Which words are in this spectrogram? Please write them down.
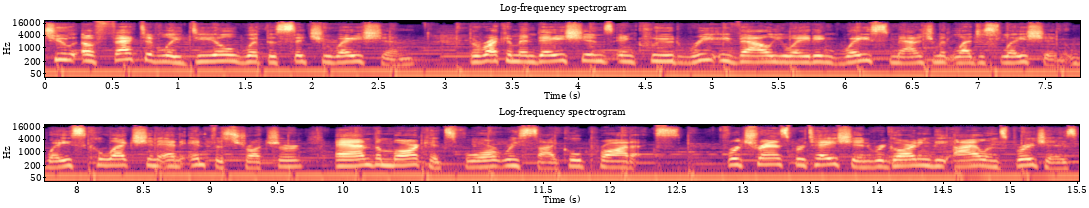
To effectively deal with the situation, the recommendations include re-evaluating waste management legislation, waste collection and infrastructure, and the markets for recycled products. For transportation regarding the island's bridges,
